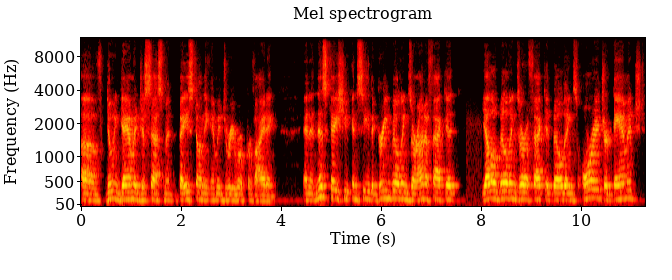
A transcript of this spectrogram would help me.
of doing damage assessment based on the imagery we're providing. And in this case, you can see the green buildings are unaffected, yellow buildings are affected buildings, orange are damaged,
